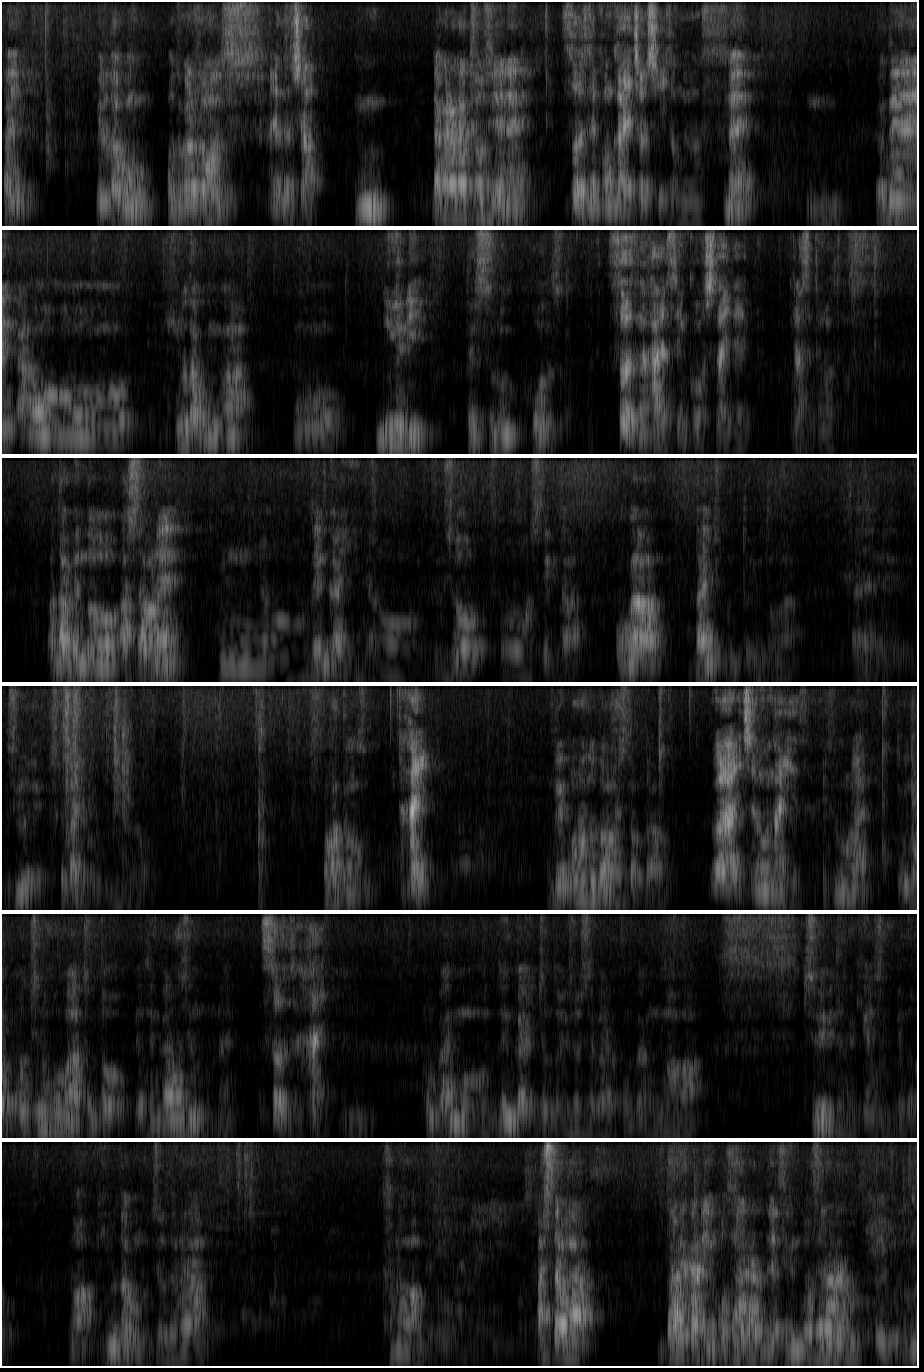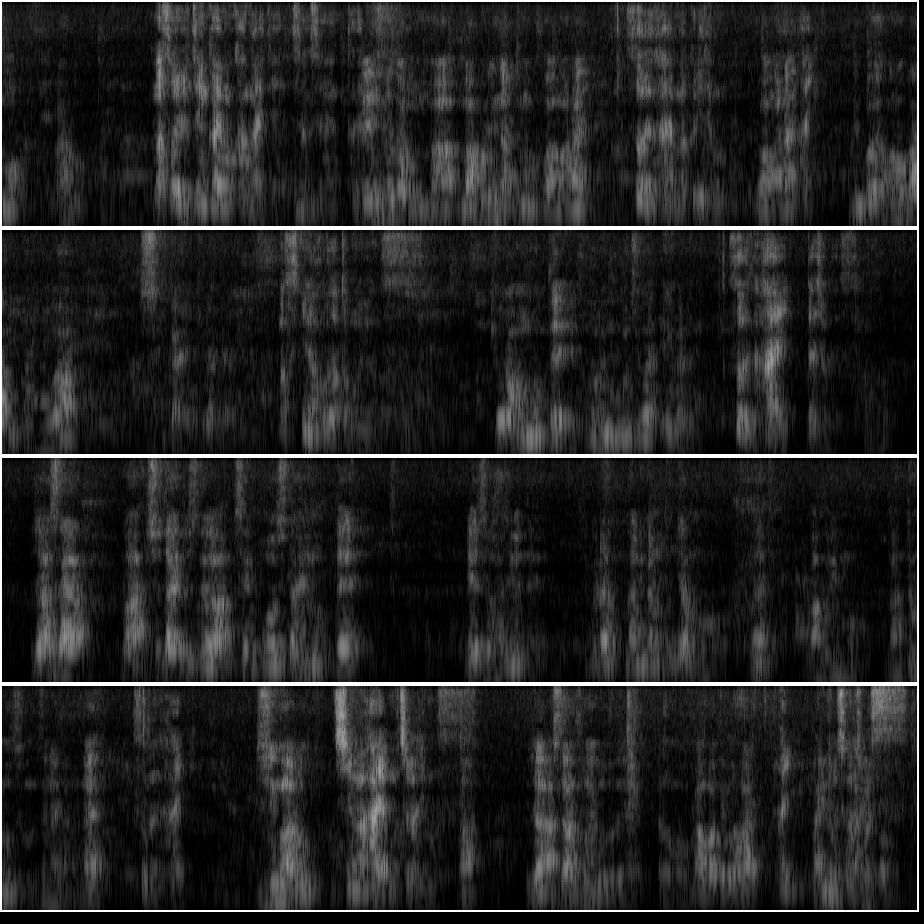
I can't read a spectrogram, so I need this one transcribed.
はい、広田君、お疲れ様です。ありがとうございましうん、なかなか調子いいね。たそうですね今回調子いいと思いますね。うん。それで、あのー、広田君が、もう、逃げに徹する方ですか？そうですねはい先行主体でやらせてもらってますまたけど、明日はね、うん、あの前回、あの優勝をしてきた小川大地君という人が、えー、後ろでつけたいって言うけど、分かってます？はい。で、この人とは走ったことある？は一度もないです。ねいつもない。ってことは、こっちの方がちょっと予選から走るもんね。そうですねはい。うん、今回も前回ちょっと優勝してから今回もまあまあ強いみたいな気がするけどまあ広田君の強さにはかなわんけど明日は誰かに抑えられて先行せられるということもある？まあそういう展開も考えて作戦立てます、で広田君がマクリになっても不安がない？そうです。はい。まくりでも。不安がない、はい。で500のバンクは好きかい嫌いかいまあ好きな方だと思います。今日らも乗って乗り心地は映画ね？そうです。ねはい。大丈夫です。じゃあ朝まあ主体としては先行主体に乗ってレースを始めてそれから何かの時はもうねまくりも何でもするせないからね。そうです。ねはい自信はある？自信ははいもちろんあります。あじゃあ明日はそういうことであの頑張ってください。はいはいよろしくお願いします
